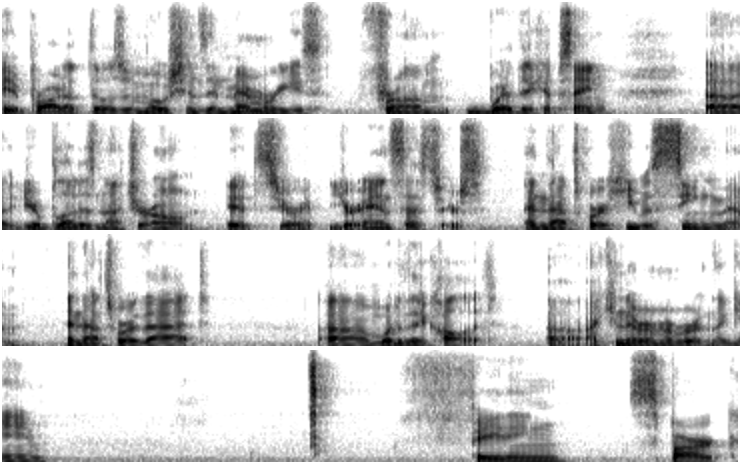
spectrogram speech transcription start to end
it brought up those emotions and memories from where they kept saying, uh, "Your blood is not your own; it's your your ancestors," and that's where he was seeing them, and that's where that um, what do they call it? Uh, I can never remember it in the game. Fading spark.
